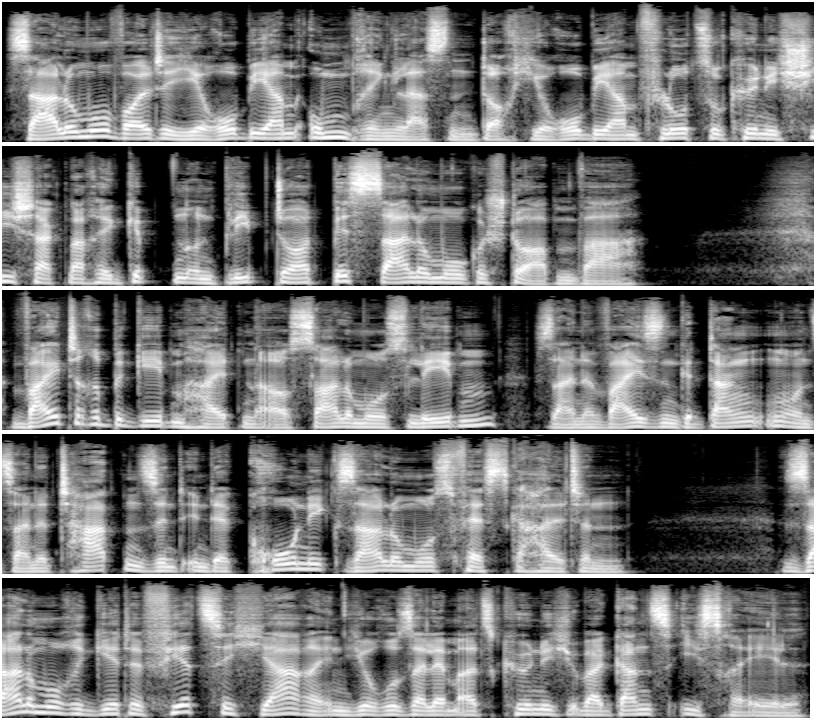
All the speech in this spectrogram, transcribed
Salomo wollte Jerobiam umbringen lassen, doch Jerobiam floh zu König Shishak nach Ägypten und blieb dort, bis Salomo gestorben war. Weitere Begebenheiten aus Salomos Leben, seine weisen Gedanken und seine Taten sind in der Chronik Salomos festgehalten. Salomo regierte 40 Jahre in Jerusalem als König über ganz Israel.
